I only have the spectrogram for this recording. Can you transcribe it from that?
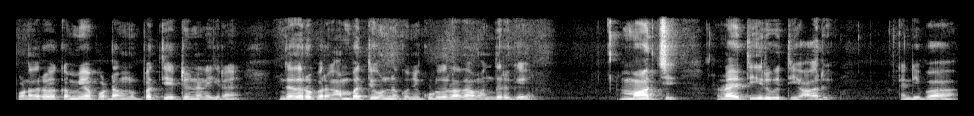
போன தடவை கம்மியாக போட்டாங்க முப்பத்தி எட்டுன்னு நினைக்கிறேன். இந்த தடவை பாருங்கள் ஐம்பத்தி ஒன்று கொஞ்சம் கூடுதலாக தான் வந்திருக்கு. மார்ச் ரெண்டாயிரத்தி இருபத்தி ஆறு. கண்டிப்பாக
